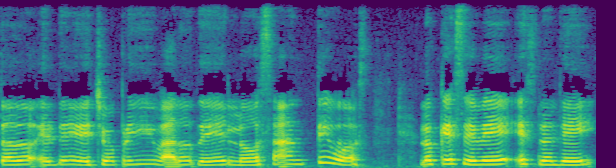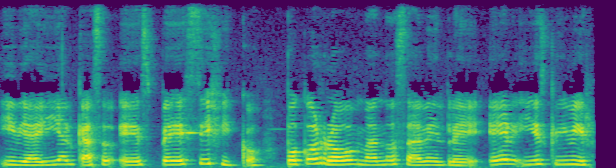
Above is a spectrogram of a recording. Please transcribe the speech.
todo el derecho privado de los antiguos. Lo que se ve es la ley y de ahí al caso específico. Pocos romanos saben leer y escribir.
